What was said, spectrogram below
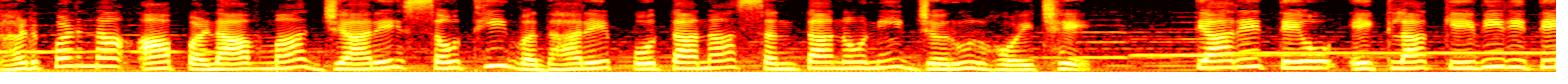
ઘડપણના આ પડાવમાં જ્યારે સૌથી વધારે પોતાના સંતાનોની જરૂર હોય છે, ત્યારે તેઓ એકલા કેવી રીતે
